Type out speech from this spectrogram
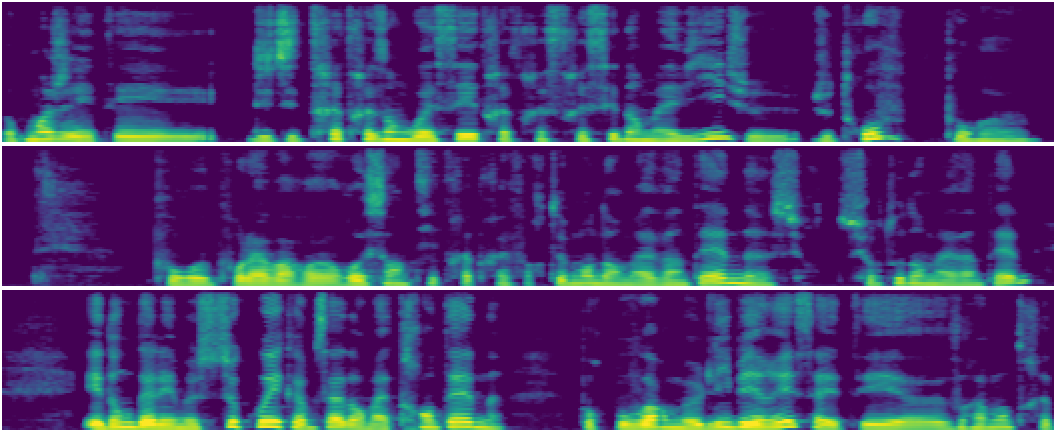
Donc moi j'ai été, très très angoissée, très très stressée dans ma vie, je, trouve, pour, pour, l'avoir ressenti très très fortement dans ma vingtaine, surtout dans ma vingtaine. Et donc d'aller me secouer comme ça dans ma trentaine pour pouvoir me libérer, ça a été vraiment très,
